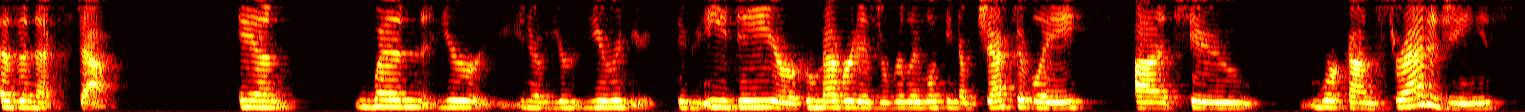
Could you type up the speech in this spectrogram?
as a next step? And when you're, you know, you're, you, the ED or whomever it is are really looking objectively uh, to work on strategies,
